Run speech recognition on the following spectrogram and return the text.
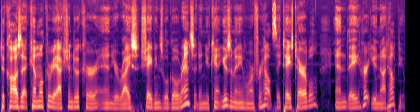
to cause that chemical reaction to occur, and your rice shavings will go rancid, and you can't use them anymore for health. They taste terrible, and they hurt you, not help you.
